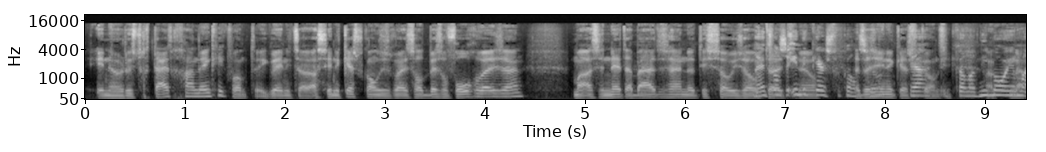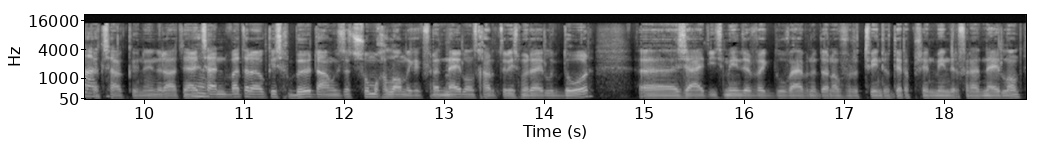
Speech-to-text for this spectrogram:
in een rustige tijd gegaan, denk ik. Want ik weet niet, als ze in de kerstvakantie is geweest... zal het best wel vol geweest zijn. Maar als ze net daar buiten zijn, dat is sowieso... Nee, het was in de kerstvakantie. Het was in de kerstvakantie. Ja, ik kan het niet mooier nou, maken. Dat zou kunnen, inderdaad. Ja, het zijn, wat er ook is gebeurd, namelijk is dat sommige landen... Kijk, vanuit Nederland gaat het toerisme redelijk door. Uh, zij het iets minder, ik bedoel, wij hebben het dan over 20, 30 procent minder vanuit Nederland.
